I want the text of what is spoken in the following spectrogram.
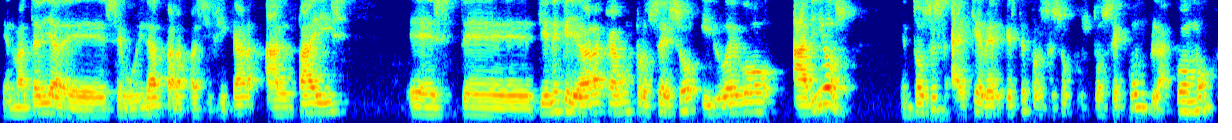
en materia de seguridad para pacificar al país, este, tiene que llevar a cabo un proceso y luego adiós entonces hay que ver que este proceso justo se cumpla. ¿Cómo?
